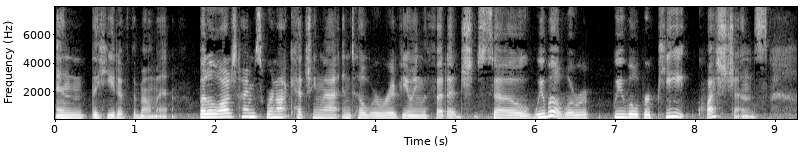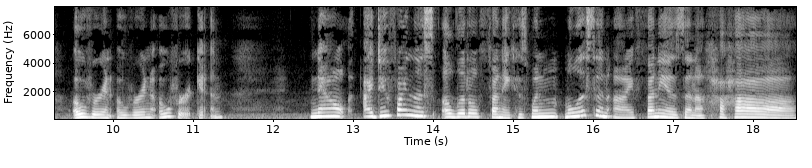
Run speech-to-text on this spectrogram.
in the heat of the moment. But a lot of times we're not catching that until we're reviewing the footage. So we will we'll re- we will repeat questions over and over and over again. Now, I do find this a little funny because when Melissa and I, funny is in a ha ha,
